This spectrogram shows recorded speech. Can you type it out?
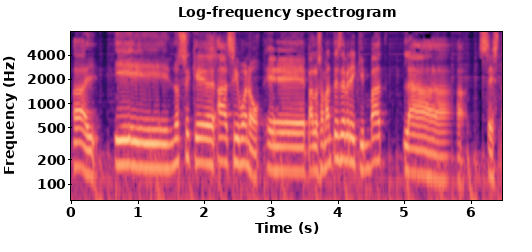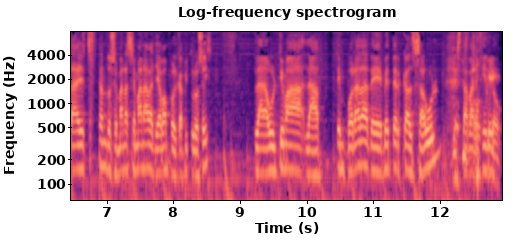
Ay, y no sé qué. Ah, sí, bueno, eh, para los amantes de Breaking Bad, la se está echando semana a semana, ya van por el capítulo 6. la última, la temporada de Better Call Saul me está pareciendo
